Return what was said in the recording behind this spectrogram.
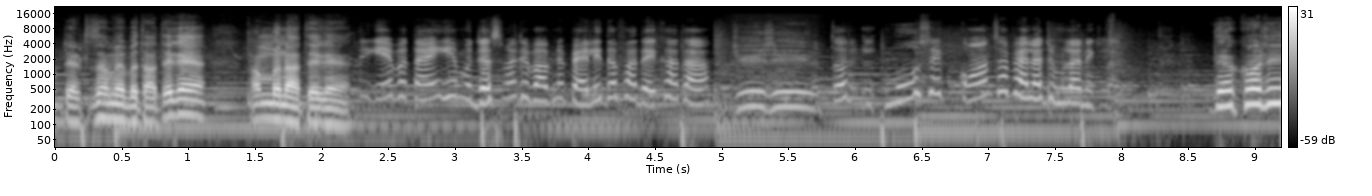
डायरेक्टर साहब हमें बताते गए हैं हम बनाते गए हैं। तो ये बताएँ ये मुजस्मा जब आपने पहली दफ़ा देखा था जी जी। तो मुँह से कौन सा पहला जुमला निकला? देखो जी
